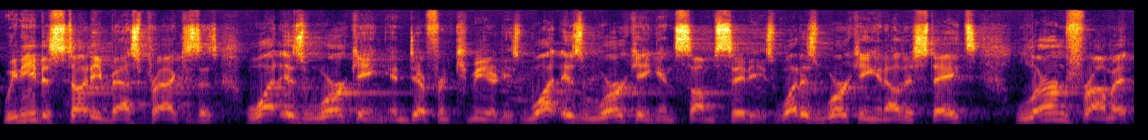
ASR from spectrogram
We need to study best practices. What is working in different communities? What is working in some cities? What is working in other states? Learn from it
